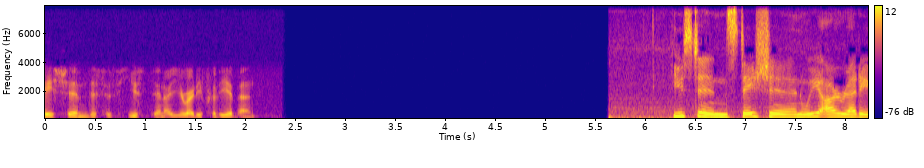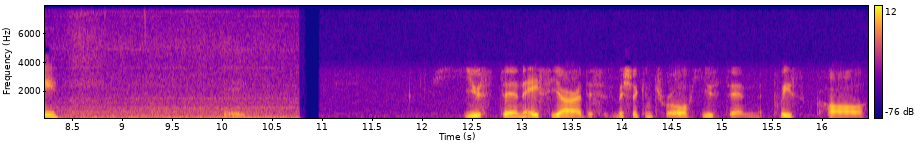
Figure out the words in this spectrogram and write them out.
Station, this is Houston. Are you ready for the event? Houston Station, we are ready. Houston ACR, this is Mission Control Houston. Please call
